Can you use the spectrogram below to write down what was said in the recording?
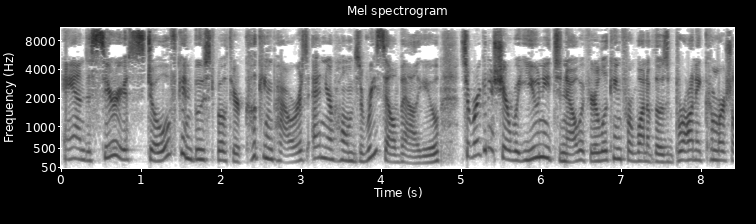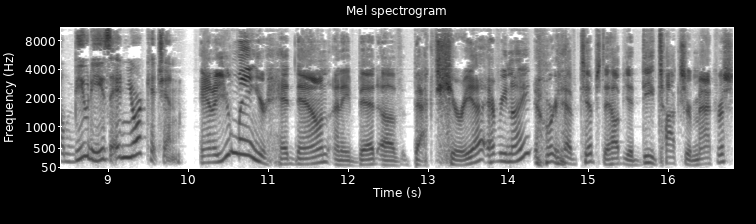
And a serious stove can boost both your cooking powers and your home's resale value. So we're going to share what you need to know if you're looking for one of those brawny commercial beauties in your kitchen. And are you laying your head down on a bed of bacteria every night? We're going to have tips to help you detox your mattress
